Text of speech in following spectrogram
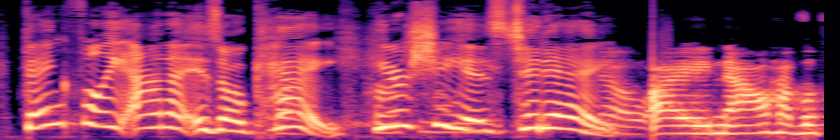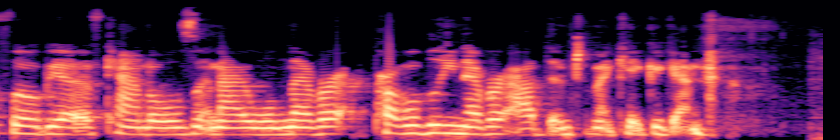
Thankfully, Anna is okay. Here she is today. No, I now have a phobia of candles and I will never, probably never add them to my cake again.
